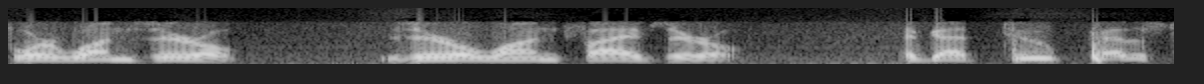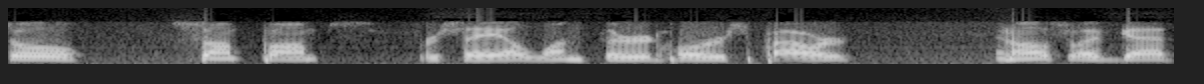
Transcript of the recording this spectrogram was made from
410 0150. I've got two pedestal sump pumps for sale, one third horsepower. And also, I've got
